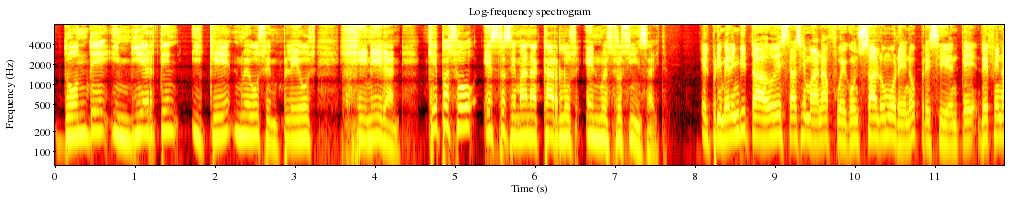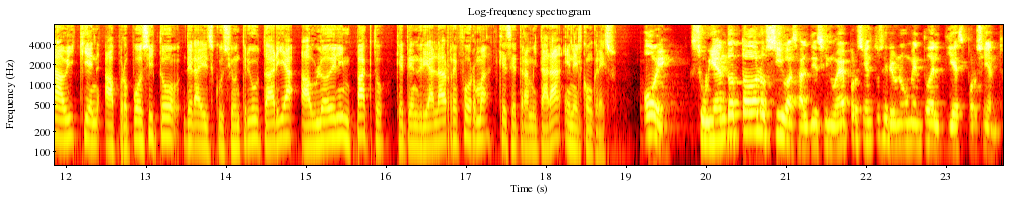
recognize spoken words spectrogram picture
dónde invierten y qué nuevos empleos generan. ¿Qué pasó esta semana, Carlos, en nuestros insights? El primer invitado de esta semana fue Gonzalo Moreno, presidente de FENAVI, quien a propósito de la discusión tributaria habló del impacto que tendría la reforma que se tramitará en el Congreso. Hoy, subiendo todos los IVAs al 19% sería un aumento del 10%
